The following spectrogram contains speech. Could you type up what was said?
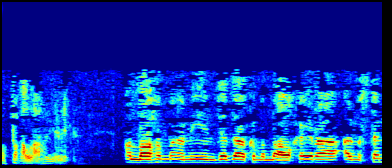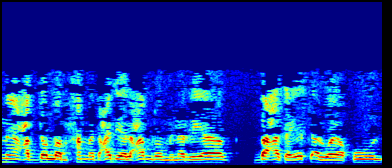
وفق الله الجميع. اللهم آمين. جزاكم الله خيرا. المستمع عبد الله محمد علي العمرو من الرياض بعث يسأل ويقول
